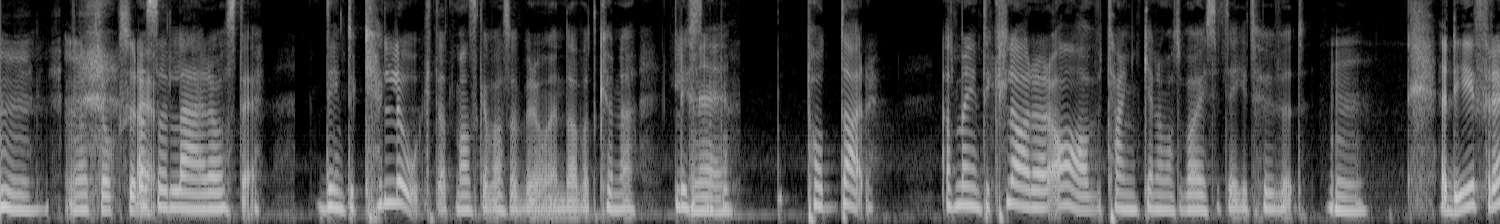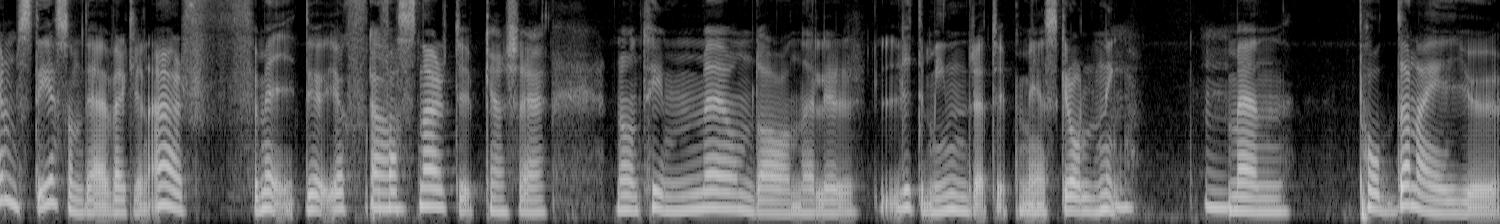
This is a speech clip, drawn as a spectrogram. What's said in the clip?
Mm, jag tror också det. Alltså lära oss det. Det är inte klokt att man ska vara så beroende av att kunna lyssna Nej. på poddar. Att man inte klarar av tanken om att vara i sitt eget huvud. Mm. Ja, det är främst det som det verkligen är för mig. Det, jag Ja. fastnar typ kanske någon timme om dagen eller lite mindre typ med scrollning. Mm. Men poddarna är ju,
